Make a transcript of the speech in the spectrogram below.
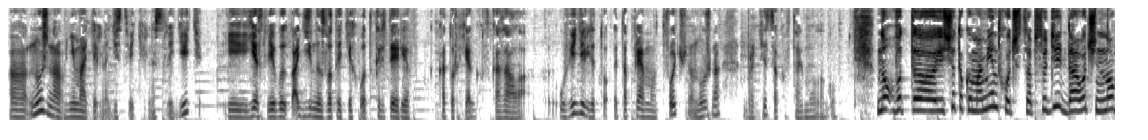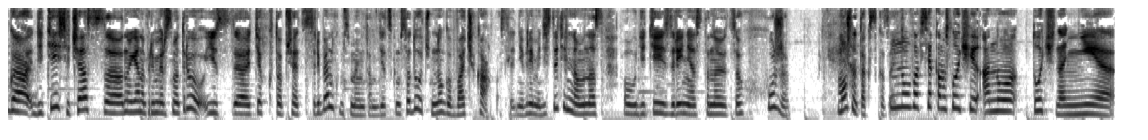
э, нужно внимательно действительно следить. И если вы один из вот этих вот критериев, которых я сказала, увидели, то это прямо срочно нужно обратиться к офтальмологу. Ну, вот э, еще такой момент хочется обсудить. Да, очень много детей сейчас, э, ну, я, например, смотрю из э, тех, кто общается с ребенком, с моим там детском саду, очень много в очках в последнее время. Действительно, у нас у детей зрение становится хуже. Можно так сказать? Ну, во всяком случае, оно точно не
